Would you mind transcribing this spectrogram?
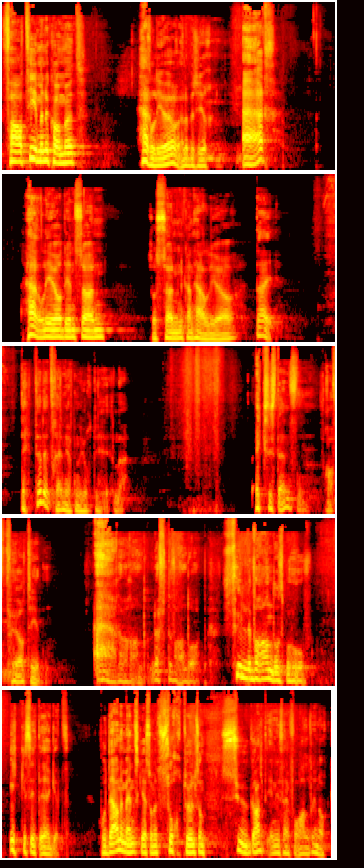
Far, timen er kommet. Herliggjør, eller betyr er. Herliggjør din sønn, så sønnen kan herliggjøre deg. Dette er det treenigheten har gjort i hele eksistensen fra førtiden. Ære hverandre, løfte hverandre opp, fylle hverandres behov, ikke sitt eget. Moderne mennesker er som et sort hull som suger alt inn i seg, for aldri nok.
